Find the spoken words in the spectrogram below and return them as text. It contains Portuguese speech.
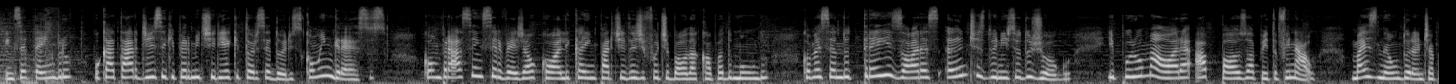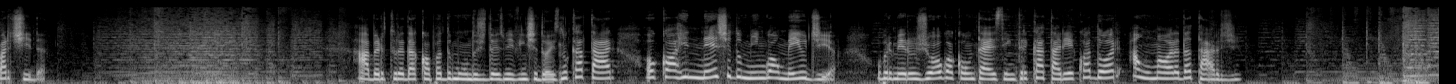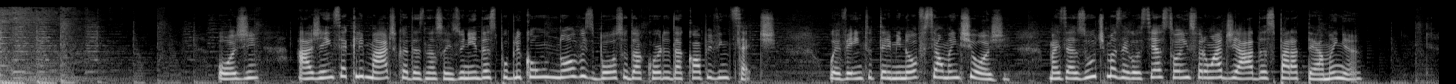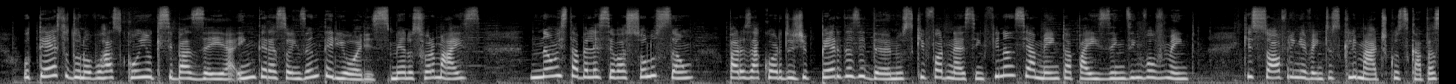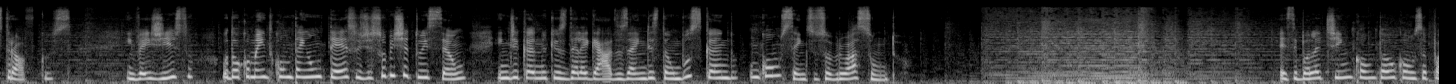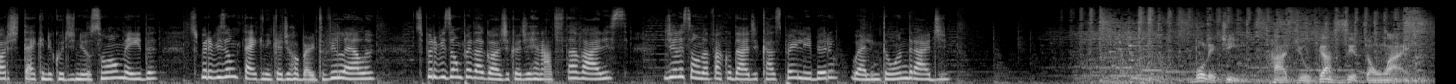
Em setembro, o Qatar disse que permitiria que torcedores com ingressos comprassem cerveja alcoólica em partidas de futebol da Copa do Mundo, começando três horas antes do início do jogo e por uma hora após o apito final, mas não durante a partida. A abertura da Copa do Mundo de 2022 no Catar ocorre neste domingo ao meio-dia. O primeiro jogo acontece entre Catar e Equador a uma hora da tarde. Hoje, a Agência Climática das Nações Unidas publicou um novo esboço do acordo da COP27. O evento terminou oficialmente hoje, mas as últimas negociações foram adiadas para até amanhã. O texto do novo rascunho, que se baseia em interações anteriores menos formais, não estabeleceu a solução para os acordos de perdas e danos que fornecem financiamento a países em desenvolvimento que sofrem eventos climáticos catastróficos. Em vez disso, o documento contém um texto de substituição indicando que os delegados ainda estão buscando um consenso sobre o assunto. Esse boletim contou com o suporte técnico de Nilson Almeida, supervisão técnica de Roberto Vilela, supervisão pedagógica de Renato Tavares, direção da Faculdade Casper Libero, Wellington Andrade. Boletim Rádio Gazeta Online.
